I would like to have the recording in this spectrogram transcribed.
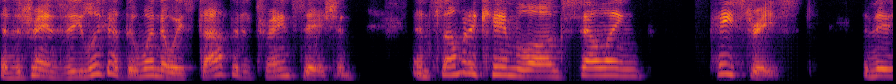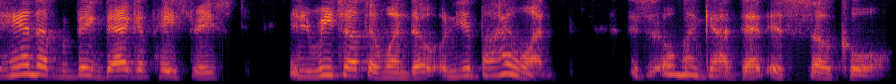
And the train, so you look out the window, we stopped at a train station and somebody came along selling pastries. And they'd hand up a big bag of pastries and you reach out the window and you buy one. I said, oh my God, that is so cool.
